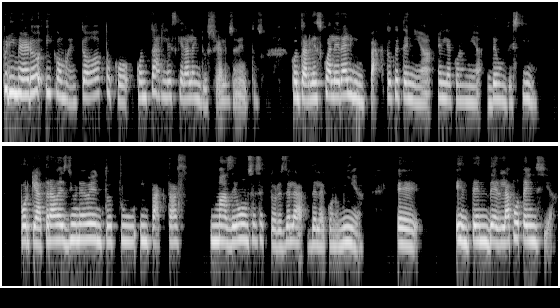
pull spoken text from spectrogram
primero y como en todo, tocó contarles qué era la industria de los eventos, contarles cuál era el impacto que tenía en la economía de un destino, porque a través de un evento tú impactas más de 11 sectores de la, de la economía. Eh, entender la potencia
